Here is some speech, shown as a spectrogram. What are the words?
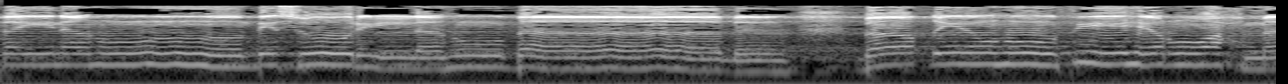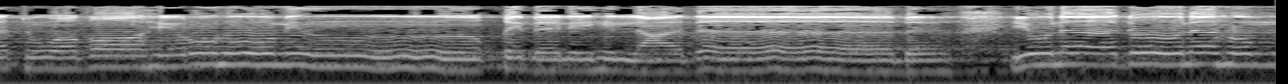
بينهم بسور له باب. باطنه فيه الرحمة وظاهره من قبله العذاب. ينادونهم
